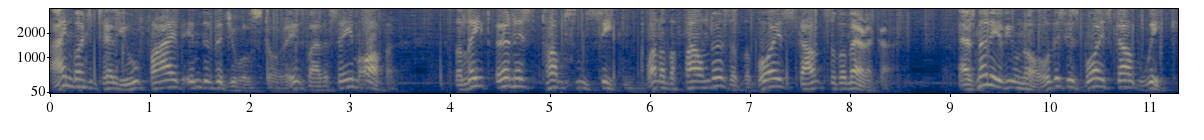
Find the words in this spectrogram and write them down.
I'm going to tell you five individual stories by the same author, the late Ernest Thompson Seton, one of the founders of the Boy Scouts of America. As many of you know, this is Boy Scout Week,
